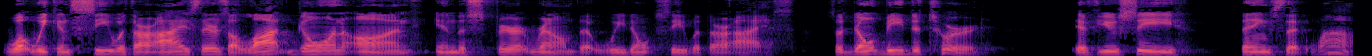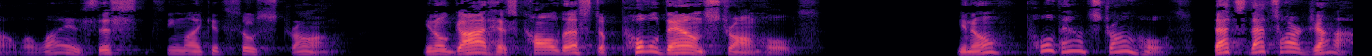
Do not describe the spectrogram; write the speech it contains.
what we can see with our eyes. There's a lot going on in the spirit realm that we don't see with our eyes. So don't be deterred if you see things that, wow, well, why does this seem like it's so strong? You know, God has called us to pull down strongholds. You know, pull down strongholds. That's, that's our job.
